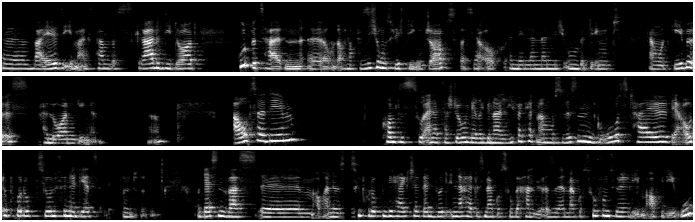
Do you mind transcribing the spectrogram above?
äh, weil sie eben Angst haben, dass gerade die dort gut bezahlten äh, und auch noch versicherungspflichtigen Jobs, was ja auch in den Ländern nicht unbedingt gang und gäbe ist, verloren gingen. Ja. Außerdem kommt es zu einer Zerstörung der regionalen Lieferketten. Man muss wissen, ein Großteil der Autoproduktion findet jetzt und, und dessen, was ähm, auch an Industrieprodukten hergestellt werden, wird innerhalb des Mercosur gehandelt. Also der Mercosur funktioniert eben auch wie die EU.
